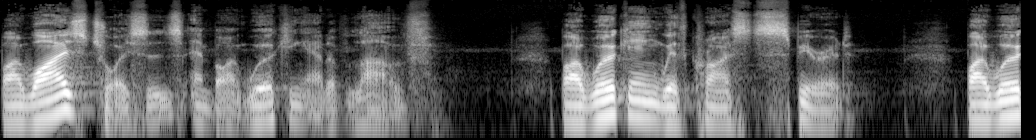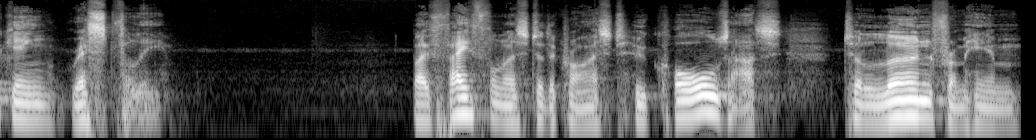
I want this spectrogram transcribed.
by wise choices and by working out of love, by working with Christ's Spirit, by working restfully, by faithfulness to the Christ who calls us to learn from him,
